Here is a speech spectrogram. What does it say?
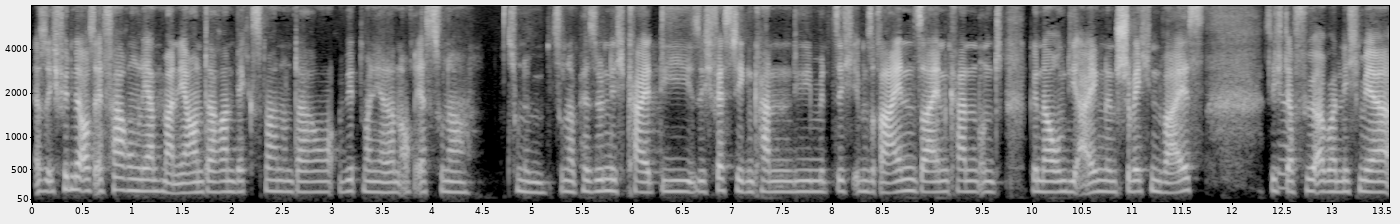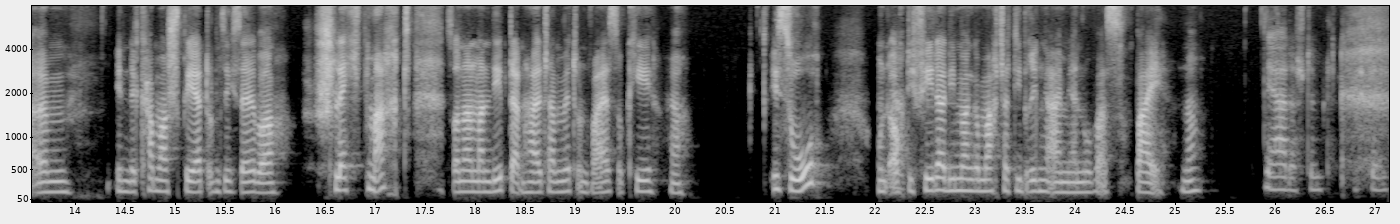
also ich finde, aus Erfahrung lernt man ja und daran wächst man und da wird man ja dann auch erst zu einer zu einem zu einer Persönlichkeit, die sich festigen kann, die mit sich im Reinen sein kann und genau um die eigenen Schwächen weiß sich ja. dafür aber nicht mehr ähm, in eine Kammer sperrt und sich selber schlecht macht, sondern man lebt dann halt damit und weiß, okay, ja, ist so. Und auch ja. die Fehler, die man gemacht hat, die bringen einem ja nur was bei. Ne? Ja, das stimmt. Das stimmt.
